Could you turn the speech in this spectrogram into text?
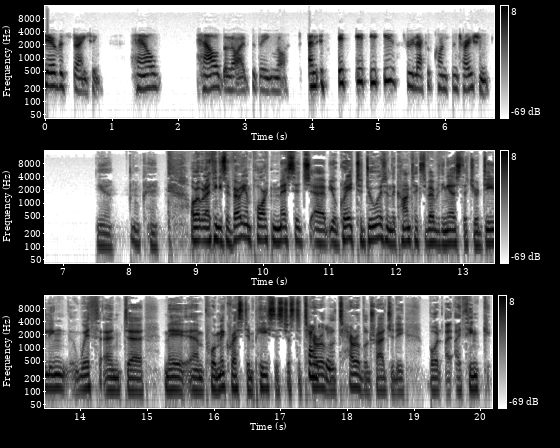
devastating how how the lives are being lost. And it, it, it, it is through lack of concentration. Yeah. Okay. All right. Well, I think it's a very important message. Uh, you're great to do it in the context of everything else that you're dealing with. And uh, may um, poor Mick rest in peace. It's just a terrible, terrible tragedy. But I, I, think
